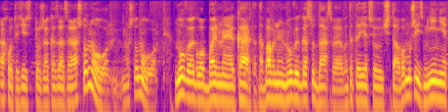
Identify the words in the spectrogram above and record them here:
охота здесь тоже оказаться. А что нового? Что нового? Новая глобальная карта, добавлены новые государства. Вот это я все читал. Вам уже изменение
